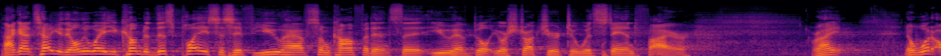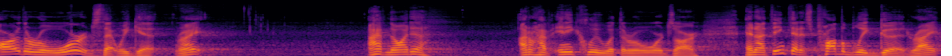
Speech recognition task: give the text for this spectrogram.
I got to tell you, the only way you come to this place is if you have some confidence that you have built your structure to withstand fire, right? Now, what are the rewards that we get, right? I have no idea. I don't have any clue what the rewards are. And I think that it's probably good, right?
